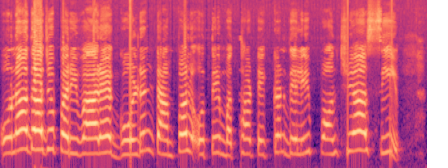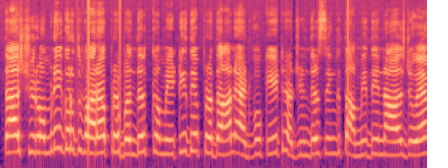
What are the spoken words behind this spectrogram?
ਉਹਨਾਂ ਦਾ ਜੋ ਪਰਿਵਾਰ ਹੈ 골ਡਨ ਟੈਂਪਲ ਉੱਤੇ ਮੱਥਾ ਟੇਕਣ ਦੇ ਲਈ ਪਹੁੰਚਿਆ ਸੀ। ਤਾਂ ਸ਼੍ਰੋਮਣੀ ਗੁਰਦੁਆਰਾ ਪ੍ਰਬੰਧਕ ਕਮੇਟੀ ਦੇ ਪ੍ਰਧਾਨ ਐਡਵੋਕੇਟ ਹਰਜਿੰਦਰ ਸਿੰਘ ਧਾਮੀ ਦੇ ਨਾਲ ਜੋ ਹੈ,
